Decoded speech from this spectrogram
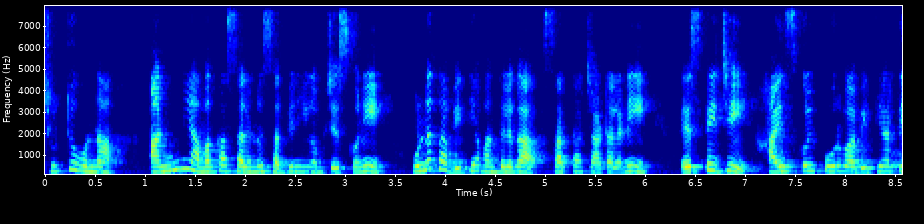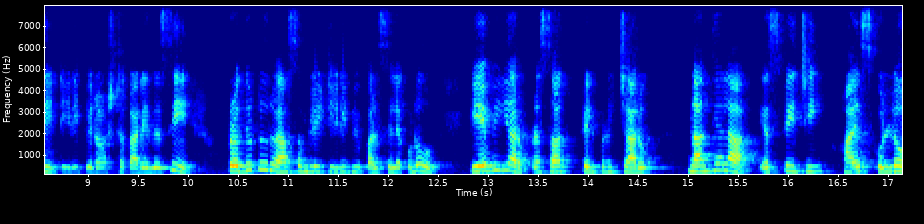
చుట్టూ ఉన్న అన్ని అవకాశాలను సద్వినియోగం చేసుకొని ఉన్నత విద్యావంతులుగా సత్తా చాటాలని ఎస్పీజీ హై స్కూల్ పూర్వ విద్యార్థి టీడీపీ రాష్ట్ర కార్యదర్శి ప్రొద్దుటూరు అసెంబ్లీ టీడీపీ పరిశీలకుడు ఏవీఆర్ ప్రసాద్ పిలుపునిచ్చారు. నంద్యాల ఎస్పీజీ హై స్కూల్లో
